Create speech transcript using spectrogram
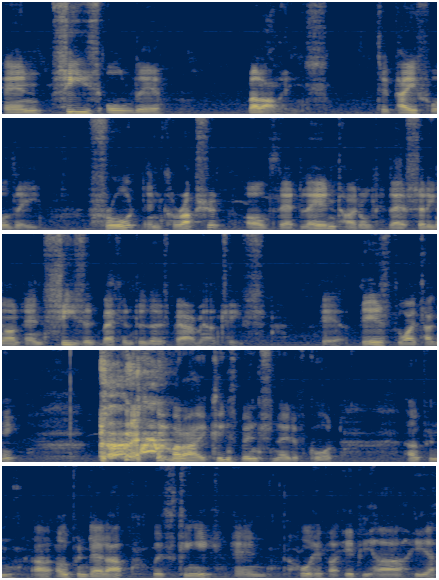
and seize all their belongings to pay for the fraud and corruption of that land title they're sitting on and seize it back into those paramount chiefs. There, there's the Waitangi. Marae, King's Bench Native Court, opened, uh, opened that up with Kingi and Hohepa Epiha here,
